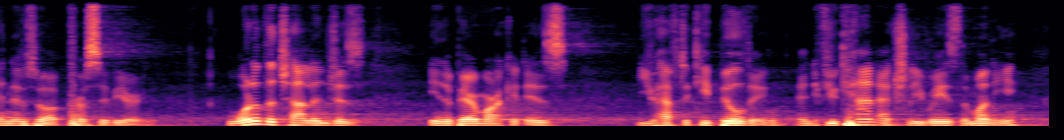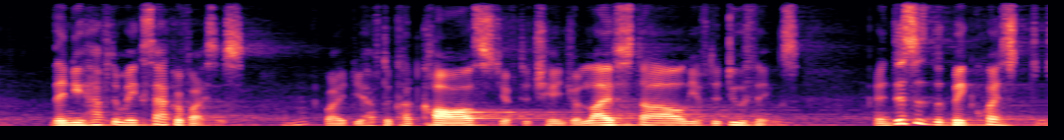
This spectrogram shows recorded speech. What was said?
and it's about persevering. One of the challenges in a bear market is you have to keep building, and if you can't actually raise the money, then you have to make sacrifices, mm-hmm. right? You have to cut costs, you have to change your lifestyle, you have to do things. And this is the big quest,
